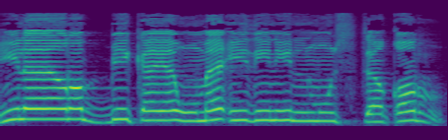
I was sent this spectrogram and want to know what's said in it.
إلى ربك يومئذ المستقر.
